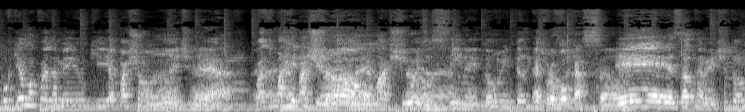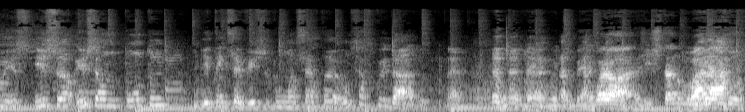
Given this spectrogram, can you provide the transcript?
Porque é uma coisa meio que apaixonante, né? É, Quase é, uma é religião, paixão, né? É uma paixão, coisa é. assim, né? Então eu entendo que É provocação. é, exatamente. Então isso, isso, é, isso é um ponto que tem que ser visto com uma certa, um certo cuidado, né? Muito bem, muito bem. Agora, ó, a gente está no momento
